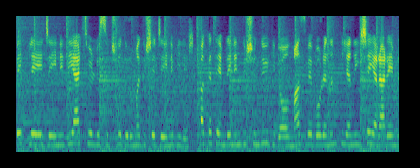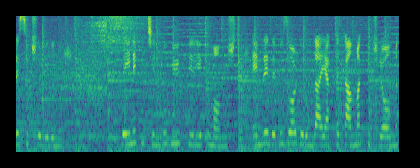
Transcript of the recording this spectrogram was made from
bekleyeceğini diğer türlü suçlu duruma düşeceğini bilir. Fakat Emre'nin düşündüğü gibi olmaz ve Bora'nın planı işe yarar Emre suçlu bulunur. Zeynep için bu büyük bir yıkım olmuştur. Emre de bu zor durumda ayakta kalmak güçlü olmak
